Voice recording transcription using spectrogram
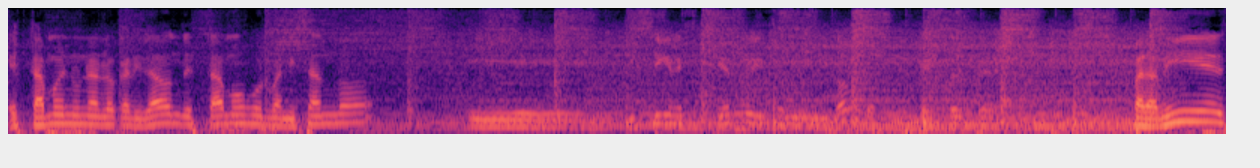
estamos en una localidad donde estamos urbanizando y, y siguen existiendo y son indómitos. Entonces, para mí eh,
